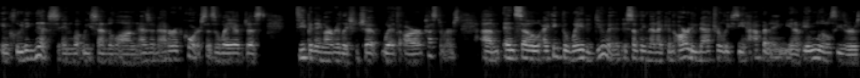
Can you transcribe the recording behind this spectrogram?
including this in what we send along as a matter of course, as a way of just deepening our relationship with our customers. Um, and so I think the way to do it is something that I can already naturally see happening, you know, in Little Caesars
